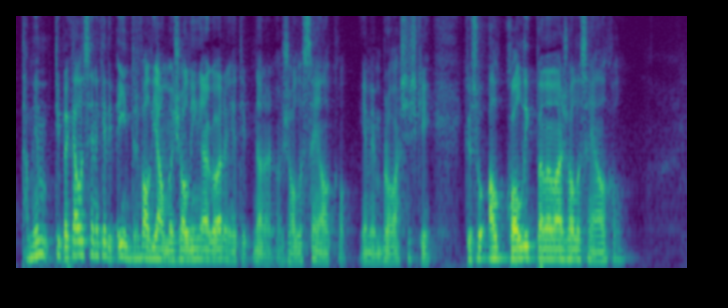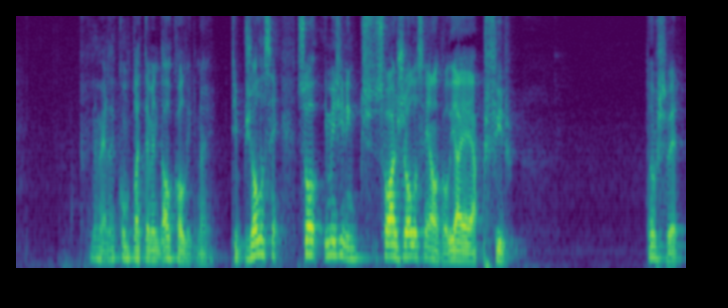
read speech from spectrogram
Está mesmo. Tipo, aquela cena que é tipo. Aí, intervalo e há uma jolinha agora. E é tipo, não, não, não. Jola sem álcool. E é mesmo, bro, achas que Que eu sou alcoólico para mamar jola sem álcool. Uma merda completamente alcoólico, não é? Tipo, jola sem. Só, imaginem que só há jola sem álcool. E ah, é, é, prefiro. Estão a perceber?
